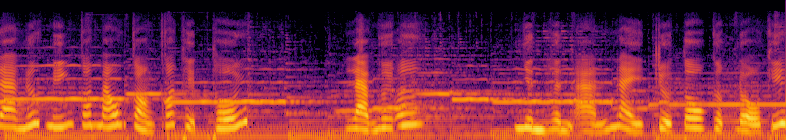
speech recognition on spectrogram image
ra nước miếng có máu còn có thịt thối. Là người ư? Nhìn hình ảnh này, trừ tô cực độ khiếp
